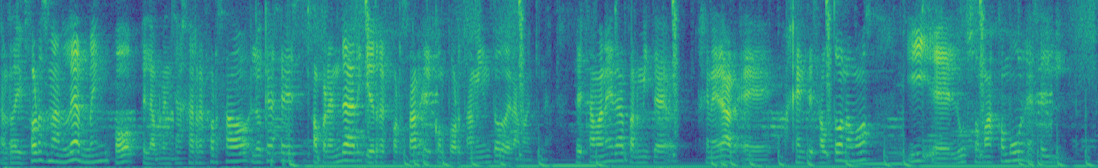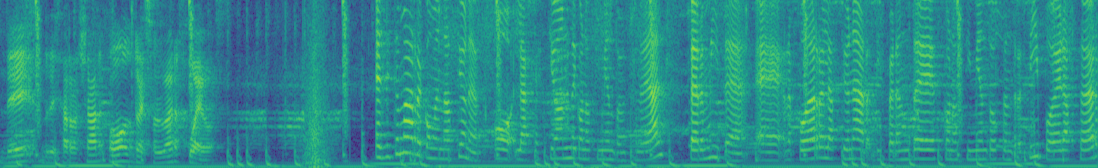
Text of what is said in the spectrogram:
El Reinforcement Learning o el aprendizaje reforzado lo que hace es aprender y reforzar el comportamiento de la máquina. De esta manera permite generar eh, agentes autónomos y el uso más común es el de desarrollar o resolver juegos. El sistema de recomendaciones o la gestión de conocimiento en general permite eh, poder relacionar diferentes conocimientos entre sí y poder hacer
